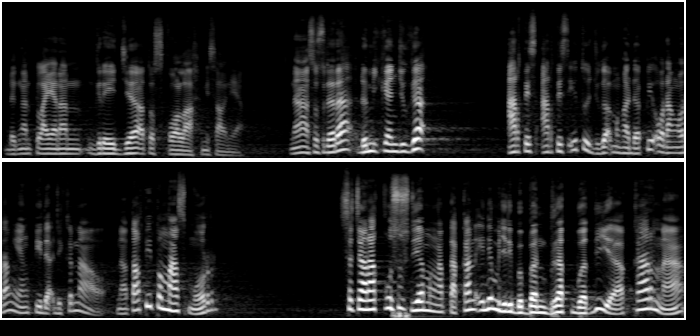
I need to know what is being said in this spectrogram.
dengan pelayanan gereja atau sekolah misalnya. Nah, saudara, demikian juga artis-artis itu juga menghadapi orang-orang yang tidak dikenal. Nah, tapi pemazmur secara khusus dia mengatakan ini menjadi beban berat buat dia karena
